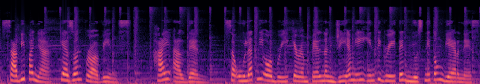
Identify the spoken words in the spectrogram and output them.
Sabi pa niya, Quezon Province. Hi Alden. Sa ulat ni Aubrey Kerempel ng GMA Integrated News nitong biyernes,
